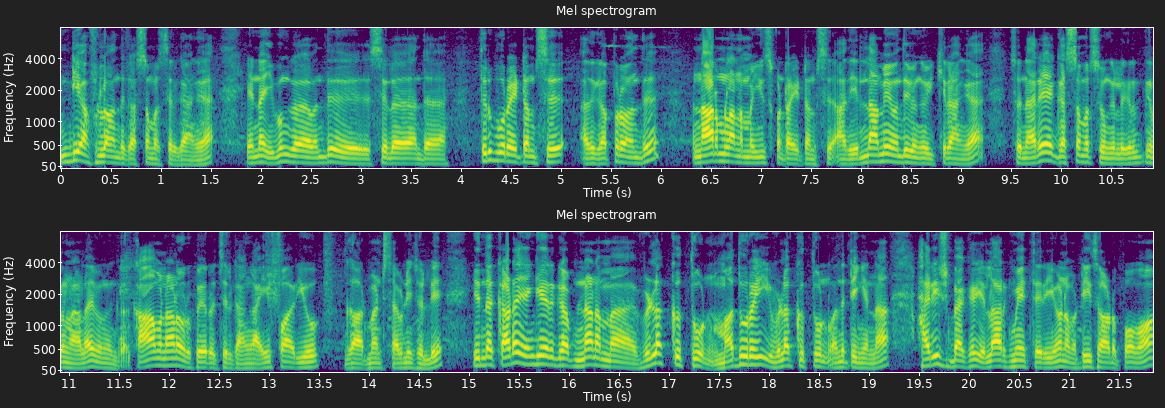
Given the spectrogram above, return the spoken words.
இந்தியா ஃபுல்லாக வந்து கஸ்டமர்ஸ் இருக்காங்க. ஏன்னா இவங்க வந்து சில அந்த திருப்பூர் ஐட்டம்ஸு அதுக்கப்புறம் வந்து நார்மலாக நம்ம யூஸ் பண்ணுற ஐட்டம்ஸு அது எல்லாமே வந்து இவங்க விற்கிறாங்க ஸோ நிறைய கஸ்டமர்ஸ் இவங்களுக்கு இருக்கிறனால இவங்க காமனான ஒரு பேர் வச்சுருக்காங்க. ஐ ஃபார் யூ கார்மெண்ட்ஸ் அப்படின்னு சொல்லி. இந்த கடை எங்கே இருக்குது அப்படின்னா நம்ம விளக்குத்தூண் மதுரை விளக்குத்தூண் வந்துட்டிங்கன்னா ஹரிஷ் பேக்கரி எல்லாருக்குமே தெரியும். நம்ம டீ சாப்பிட போவோம்.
